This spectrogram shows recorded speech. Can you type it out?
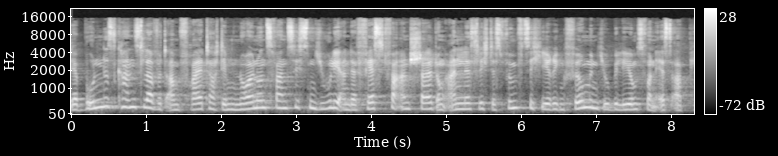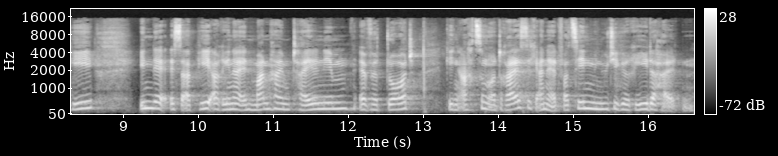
Der Bundeskanzler wird am Freitag, dem 29. Juli, an der Festveranstaltung anlässlich des 50-jährigen Firmenjubiläums von SAP in der SAP Arena in Mannheim teilnehmen. Er wird dort gegen 18.30 Uhr eine etwa zehnminütige Rede halten.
